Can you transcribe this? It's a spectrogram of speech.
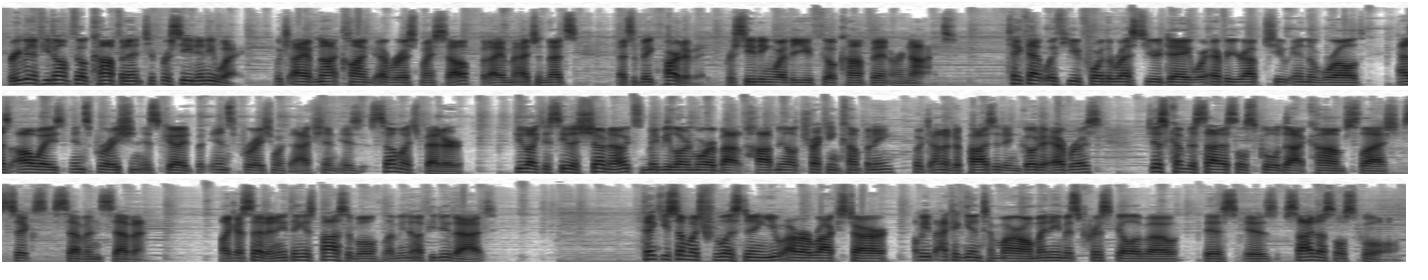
Or even if you don't feel confident to proceed anyway, which I have not climbed Everest myself, but I imagine that's, that's a big part of it, proceeding whether you feel confident or not. Take that with you for the rest of your day, wherever you're up to in the world. As always, inspiration is good, but inspiration with action is so much better. If you'd like to see the show notes, maybe learn more about Hobnail Trekking Company, put down a deposit and go to Everest, just come to sidehustleschool.com slash 677. Like I said, anything is possible. Let me know if you do that. Thank you so much for listening. You are a rock star. I'll be back again tomorrow. My name is Chris Guillebeau. This is Side Hustle School.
